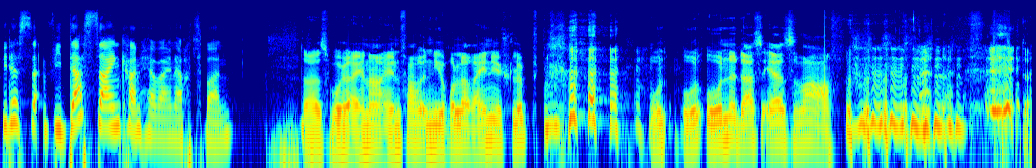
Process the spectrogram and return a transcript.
wie das, wie das sein kann, Herr Weihnachtsmann. Da ist wohl einer einfach in die Rolle reingeschlüpft, oh, oh, ohne dass er es war. da, da,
